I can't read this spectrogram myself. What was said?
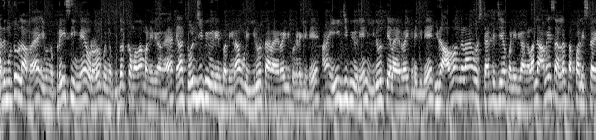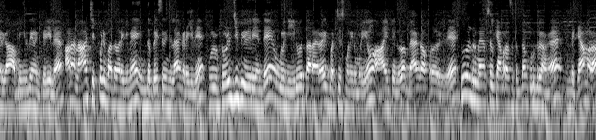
அது மட்டும் இல்லாமல் இவங்க பிரைஸையுமே ஓரளவுக்கு கொஞ்சம் குதர்க்கமாக தான் பண்ணியிருக்காங்க. ஏன்னா டுவெல் ஜிபி வேரியன் பார்த்தீங்கன்னா உங்களுக்கு இருபத்தாறாயிரம் ரூபாய்க்கு இப்போ கிடைக்குது. ஆனால் எயிட் ஜிபி வேரியன் இருபத்தி ஏழாயிரம் ரூபாய்க்கு கிடைக்குது. இது அவங்களா ஒரு ஸ்ட்ராட்டஜியாக பண்ணியிருக்காங்களா? இல்லை அமேசானில் தப்பா லிஸ்ட் ஆயிருக்கா? அப்படிங்கிறது எனக்கு தெரியல. ஆனால் நான் செக் பண்ணி பார்த்த வரைக்குமே இந்த பிரைஸ் ரேஞ்சில் கிடைக்குது. உங்களுக்கு டுவெல் ஜிபி வேரியன்ட்டே உங்களுக்கு இருபத்தாறாயிரம் ரூபாய்க்கு பர்ச்சேஸ் பண்ணிட முடியும். ஆயிரத்தி ஐநூறுரூவா பேங்க் ஆஃபரும் இருக்குது. Two hundred megapixel camera setup தான் கொடுத்துருக்காங்க. இந்த கேமரா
